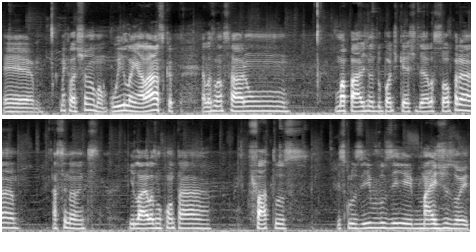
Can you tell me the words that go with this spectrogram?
é, como é que elas chamam? Em Alaska, elas lançaram uma página do podcast dela só para assinantes. E lá elas vão contar fatos exclusivos e mais 18.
